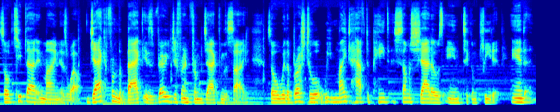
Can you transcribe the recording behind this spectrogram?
So keep that in mind as well. Jack from the back is very different from Jack from the side. So with a brush tool, we might have to paint some shadows in to complete it. And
